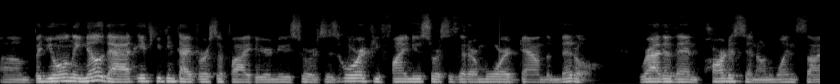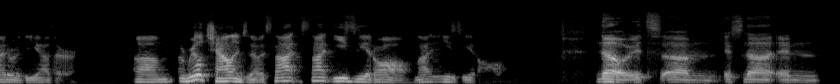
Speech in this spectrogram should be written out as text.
Um, but you only know that if you can diversify your news sources or if you find news sources that are more down the middle rather than partisan on one side or the other. Um, a real challenge though. It's not, it's not easy at all, not easy at all. No, it's um, it's not, and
